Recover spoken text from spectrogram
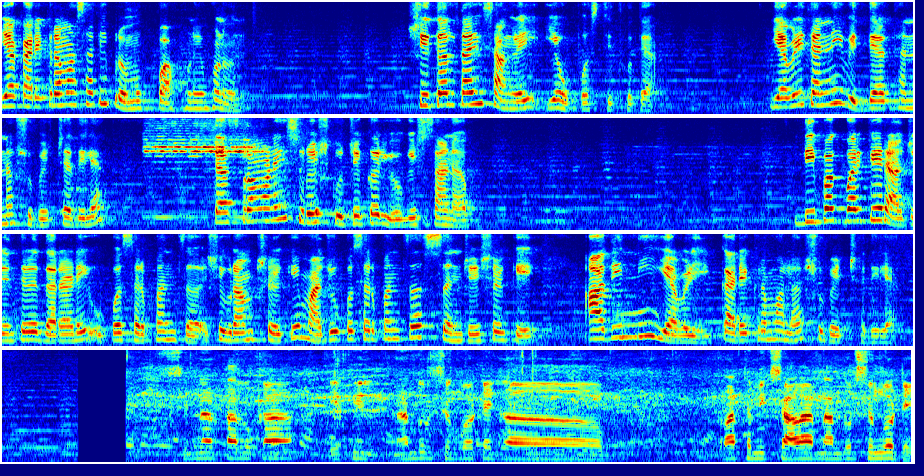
या कार्यक्रमासाठी प्रमुख पाहुणे म्हणून शीतलताई सांगळे या उपस्थित होत्या. यावेळी त्यांनी विद्यार्थ्यांना शुभेच्छा दिल्या. त्याचप्रमाणे सुरेश कुचेकर योगेश सानप दीपक बर्के राजेंद्र दराडे उपसरपंच शिवराम शेळके माजी उपसरपंच संजय शेळके आदींनी यावेळी कार्यक्रमाला शुभेच्छा दिल्या. सिन्नर तालुका येथील नांदूर शिंगोटे प्राथमिक शाळा नांदूर शिंगोटे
